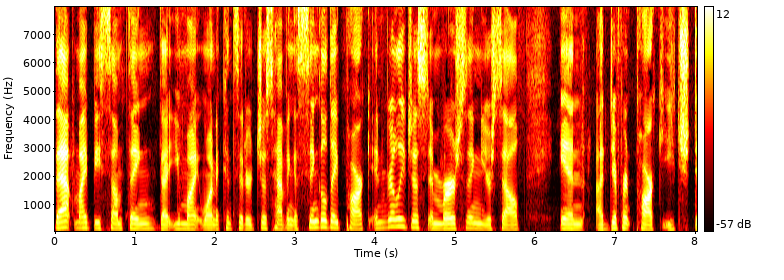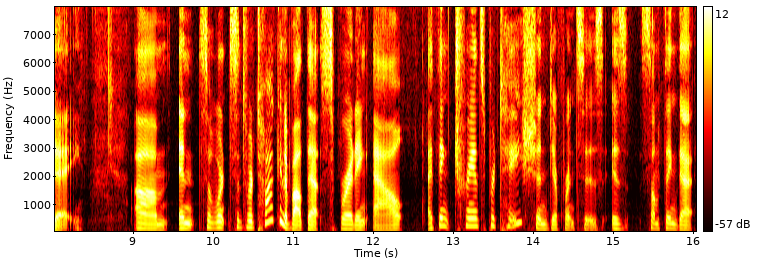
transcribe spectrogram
that might be something that you might want to consider just having a single day park and really just immersing yourself in a different park each day. Um, and so, we're, since we're talking about that spreading out, I think transportation differences is something that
